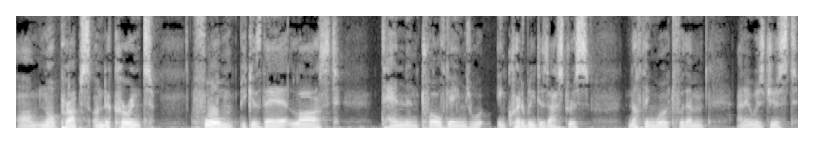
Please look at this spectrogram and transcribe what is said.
Um, not perhaps under current form, because their last 10 and 12 games were incredibly disastrous. Nothing worked for them, and it was just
